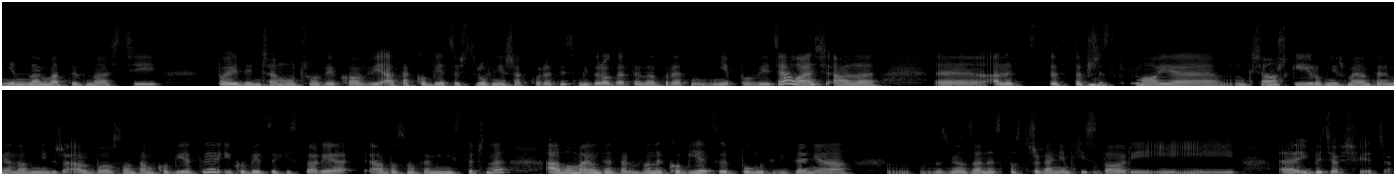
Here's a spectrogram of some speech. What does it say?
nienormatywności, pojedynczemu człowiekowi, a ta kobiecość również akurat jest mi droga. Tego akurat nie powiedziałaś, ale, e, ale te, te, wszystkie moje książki również mają ten mianownik, że albo są tam kobiety i kobiece historie, albo są feministyczne, albo mają ten tak zwany kobiecy punkt widzenia związany z postrzeganiem historii i, i, e, i bycia w świecie.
